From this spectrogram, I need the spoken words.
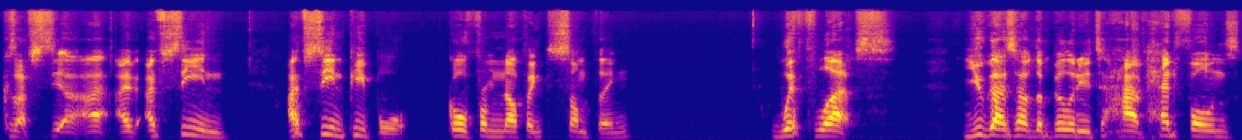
because I've seen I've I've seen I've seen people go from nothing to something with less. You guys have the ability to have headphones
